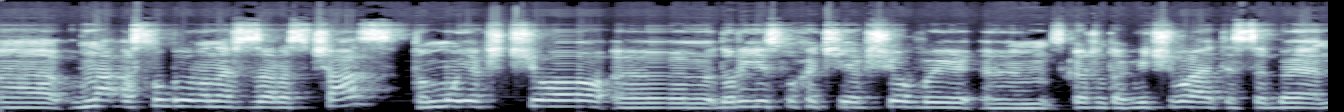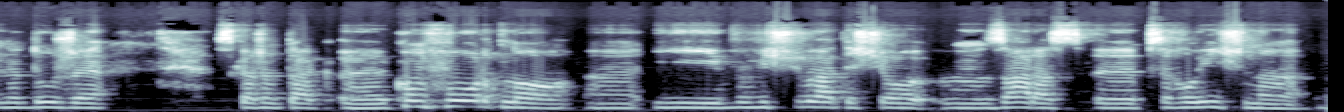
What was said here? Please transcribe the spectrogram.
е, особливо наш зараз час. Тому, якщо, е, дорогі слухачі, якщо ви, скажімо так, відчуваєте себе не дуже, скажімо так, комфортно, і ви відчуваєте, що зараз психологічно е,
